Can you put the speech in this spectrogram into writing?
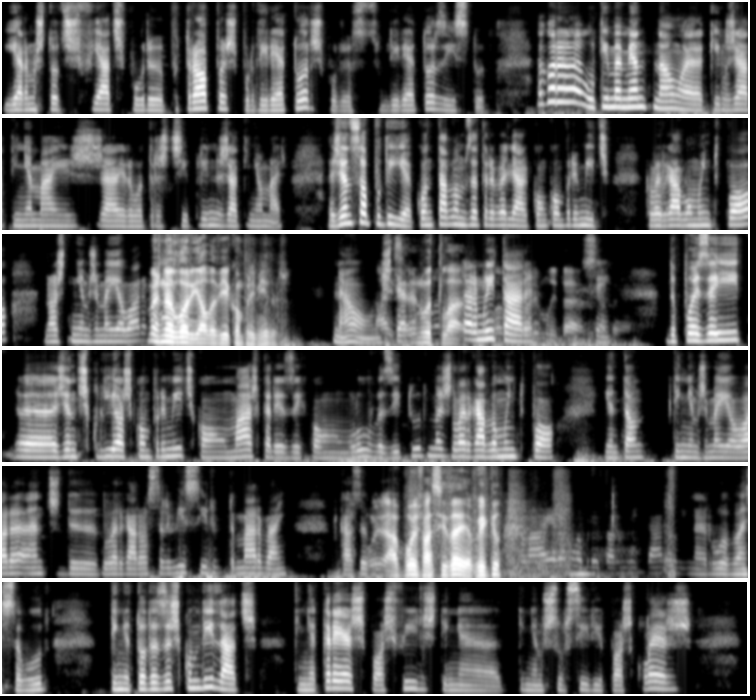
e éramos todos fiados por, eh, por tropas, por diretores, por subdiretores e isso tudo. Agora, ultimamente não, aquilo já tinha mais, já eram outras disciplinas, já tinham mais. A gente só podia, quando estávamos a trabalhar com comprimidos que largavam muito pó, nós tínhamos meia hora. Mas na L'Oreal havia comprimidos? Não, Ah, isto isso era, era no outro lado. militar. Militar, Sim. exatamente. Depois aí eh, a gente escolhia os comprimidos com máscaras e com luvas e tudo, mas largava muito pó. E então tínhamos meia hora antes de, de largar ao serviço e ir tomar banho. Por causa do Ah, pois, faço ideia. Porque aquilo... lá era um laboratório militar ali na rua Bem Saúde, tinha todas as comodidades. Tinha creche para os filhos, tinha, tínhamos subsídio para os colégios,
